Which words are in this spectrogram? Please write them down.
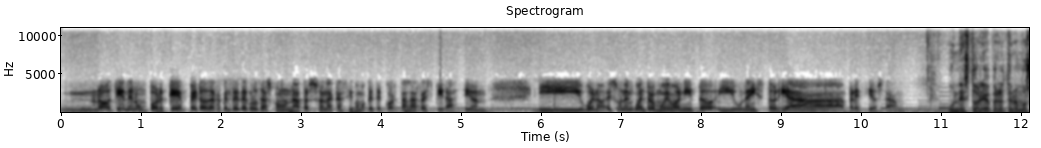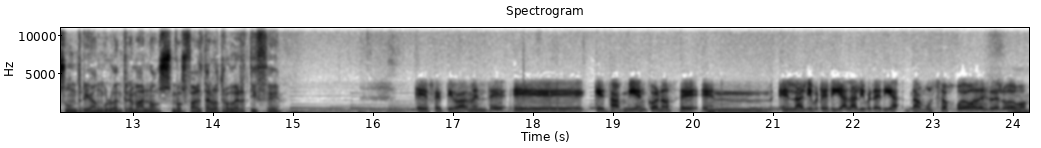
no tienen un porqué, pero de repente te cruzas con una persona casi como que te corta la respiración. Y bueno, es un encuentro muy bonito y una historia preciosa. Una historia, pero tenemos un triángulo entre manos, nos falta el otro vértice. Efectivamente, eh, que también conoce en, en, la librería. La librería da mucho juego, desde luego.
